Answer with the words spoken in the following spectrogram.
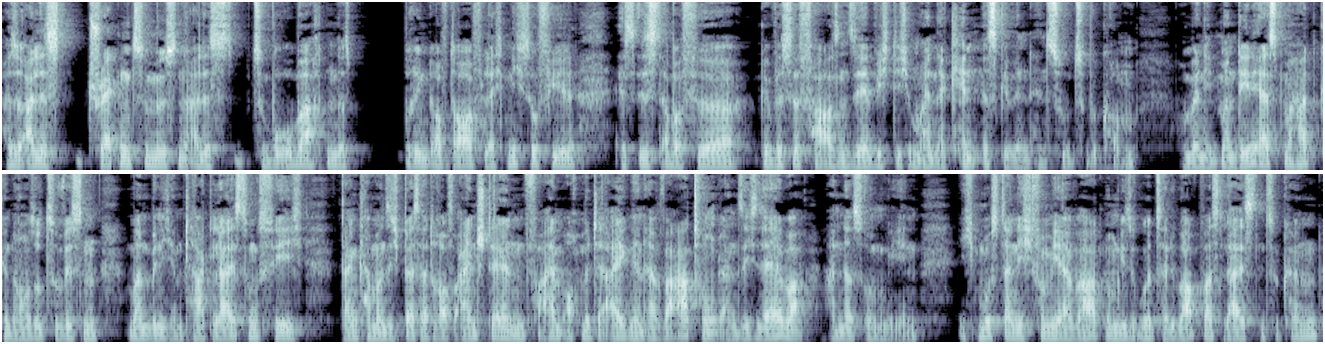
Also alles tracken zu müssen, alles zu beobachten, das bringt auf Dauer vielleicht nicht so viel. Es ist aber für gewisse Phasen sehr wichtig, um einen Erkenntnisgewinn hinzuzubekommen. Und wenn man den erstmal hat, genauso zu wissen, wann bin ich am Tag leistungsfähig, dann kann man sich besser darauf einstellen und vor allem auch mit der eigenen Erwartung an sich selber anders umgehen. Ich muss da nicht von mir erwarten, um diese Uhrzeit überhaupt was leisten zu können.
